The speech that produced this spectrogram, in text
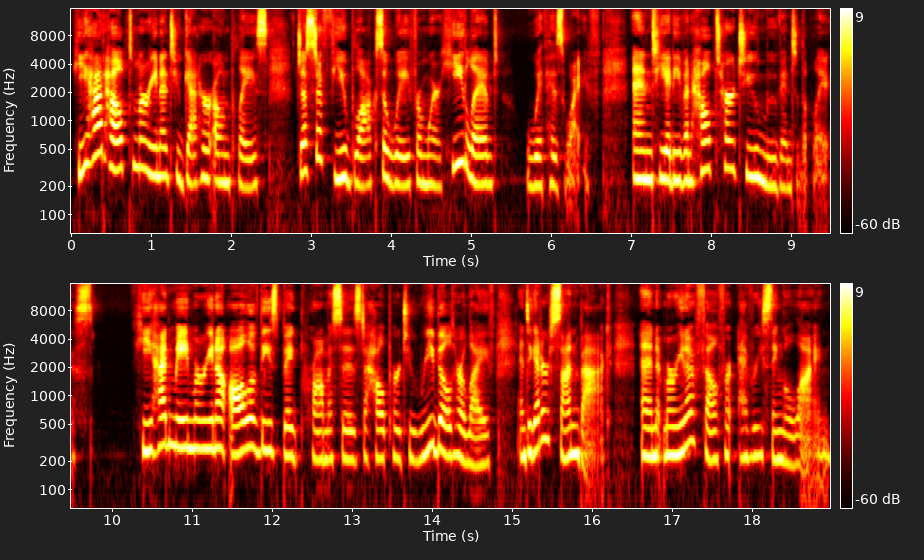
He had helped Marina to get her own place just a few blocks away from where he lived with his wife, and he had even helped her to move into the place. He had made Marina all of these big promises to help her to rebuild her life and to get her son back, and Marina fell for every single line.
